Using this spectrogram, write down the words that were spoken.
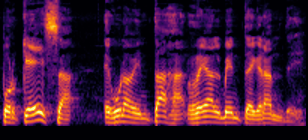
porque esa es una ventaja realmente grande.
